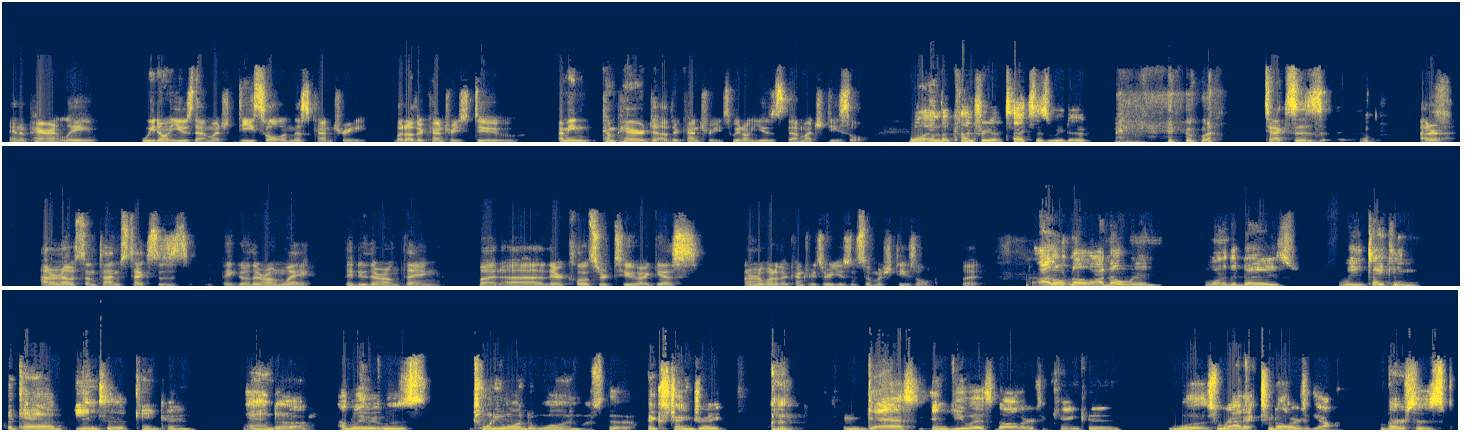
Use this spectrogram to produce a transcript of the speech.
And apparently, we don't use that much diesel in this country, but other countries do. I mean, compared to other countries, we don't use that much diesel. Well, in the country of Texas, we do. well, Texas, I don't, I don't know. Sometimes Texas, they go their own way. They do their own thing, but uh, they're closer to, I guess. I don't know what other countries are using so much diesel, but I don't know. I know when one of the days we taken a cab into Cancun, and uh, I believe it was twenty-one to one was the exchange rate. Gas in U.S. dollars in Cancun was right at two dollars a gallon versus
